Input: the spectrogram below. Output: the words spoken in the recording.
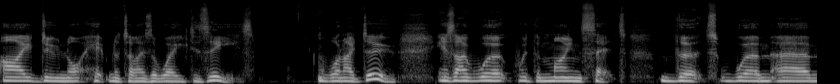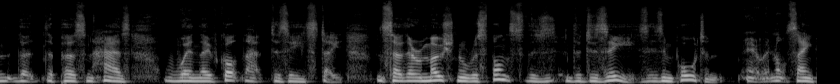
I do not hypnotize away disease. What I do is I work with the mindset that um, that the person has when they've got that disease state, and so their emotional response to the, the disease is important. You know, we're not saying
